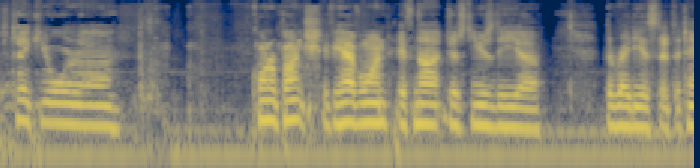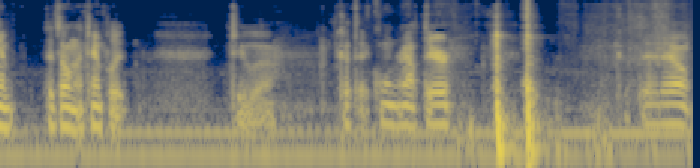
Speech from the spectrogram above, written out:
just take your uh, corner punch if you have one. If not, just use the uh, the radius that the temp that's on the template to uh, cut that corner out there. That out.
